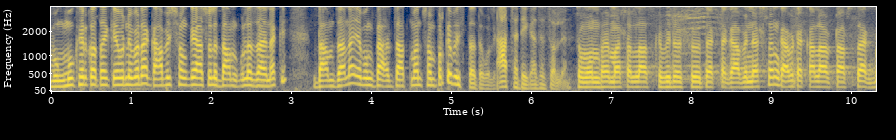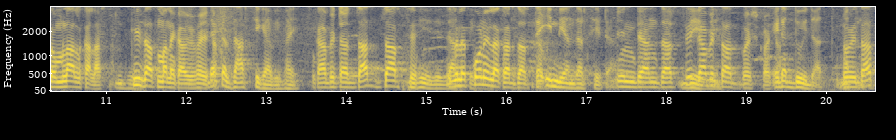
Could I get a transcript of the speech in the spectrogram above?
এবং মুখের কথায় কেউ নেবে না। গাভীর সঙ্গে আসলে দামগুলো যায় নাকি? দাম জানাই এবং জাতমান সম্পর্কে বিস্তারিত বলি। আচ্ছা ঠিক আছে চলেন। সুমন ভাই মাশাল্লাহ আজকে ভিডিওর শুরুতে একটা গাভী নিয়ে আসলেন। গাভীটা কালারটা আসছে একদম লাল কালার কি জাত মানে গাভী ভাই এটা? একটা জার্সি গাবি ভাই। গাভীটার জাত জার্সি। জি, জি। এগুলো কোন এলাকার জার্সি? ইন্ডিয়ান জার্সি এটা। Indian jersey. জি, জি। গাভীর দাঁত বয়স কয় এটা দুই দাঁত দুই দাঁত।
